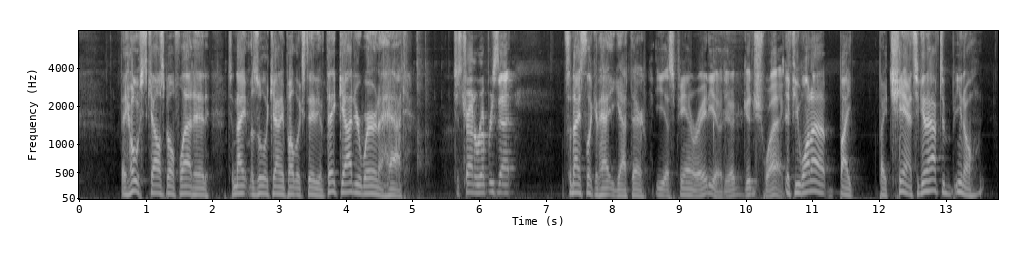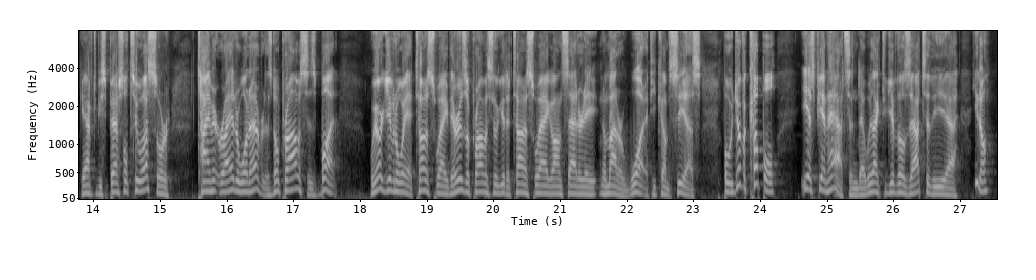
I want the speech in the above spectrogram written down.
they host Kalispell Flathead tonight, Missoula County Public Stadium. Thank God you're wearing a hat. Just trying to represent It's a nice looking hat you got there. ESPN Radio, dude. Good swag. If you want to, by by chance, you're gonna have to, you know, you're gonna have to be special to us or time it right or whatever. There's no promises, but we are giving away a ton of swag. There is a promise you'll get a ton of swag on Saturday, no matter what, if you come see us. But we do have a couple ESPN hats, and uh, we like to give those out to the, uh, you know,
